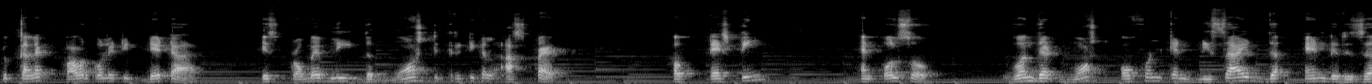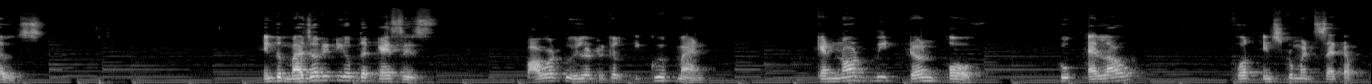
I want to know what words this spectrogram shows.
to collect power quality data is probably the most critical aspect of testing and also one that most often can decide the end results. In the majority of the cases, power to electrical equipment cannot be turned off to allow for instrument setup.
